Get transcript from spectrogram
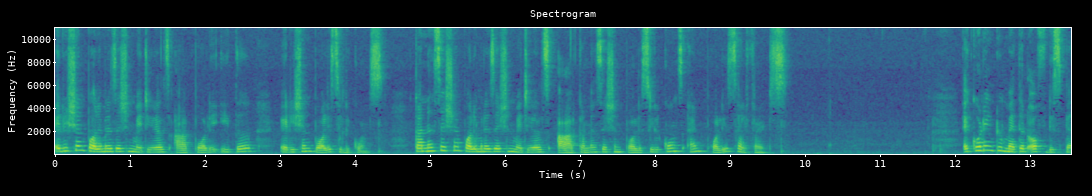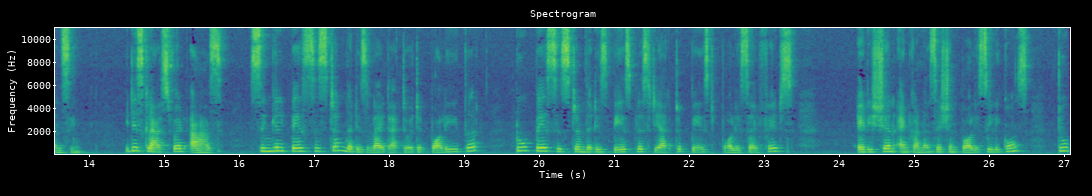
Addition polymerization materials are polyether, addition polysilicones. Condensation polymerization materials are condensation polysilicones and polysulfides. According to method of dispensing, it is classified as single phase system that is light activated polyether, two phase system that is base plus reactor paste polysulfides, addition and condensation polysilicones, two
